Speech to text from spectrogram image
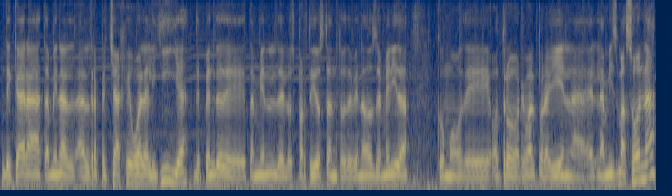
de cara también al, repechaje o a la liguilla. Depende de, también de los partidos tanto de Venados de Mérida como de otro rival por ahí en la misma zona.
